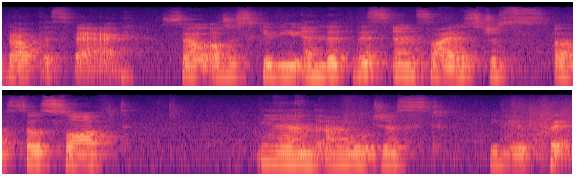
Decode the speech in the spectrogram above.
about this bag. So I'll just give you, and th this inside is just uh, so soft. And I will just give you a quick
